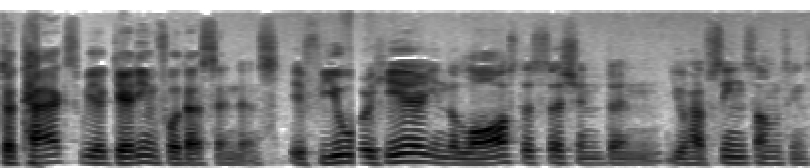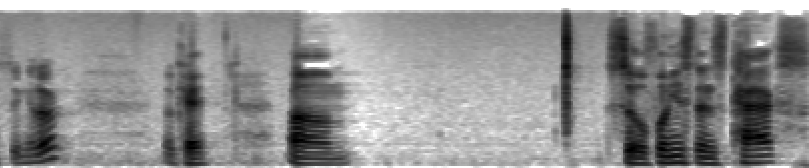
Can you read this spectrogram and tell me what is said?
the tags we are getting for that sentence. If you were here in the last session, then you have seen something similar. Okay. Um, so, for instance, tax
